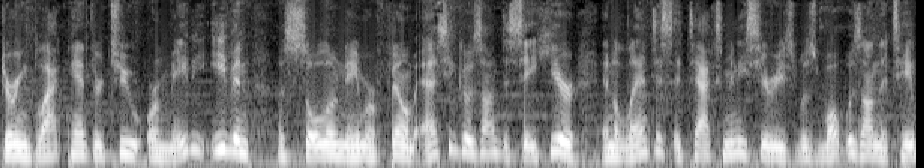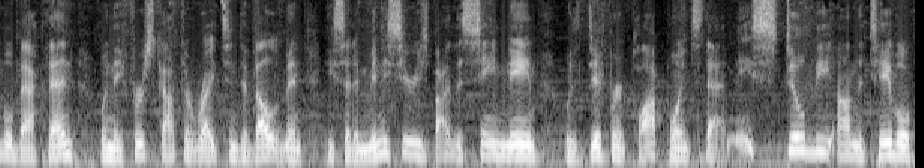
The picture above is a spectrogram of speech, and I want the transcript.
during Black Panther 2 or maybe even a solo Namor film. As he goes on to say here, an Atlantis Attacks miniseries was what was on the table back then when they first got the rights in development. He said miniseries by the same name with different plot points that may still be on the table.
